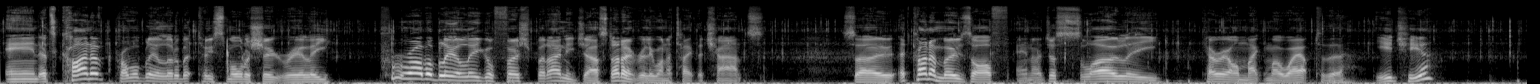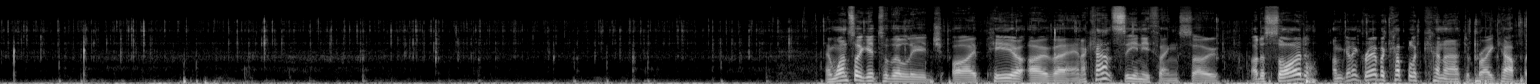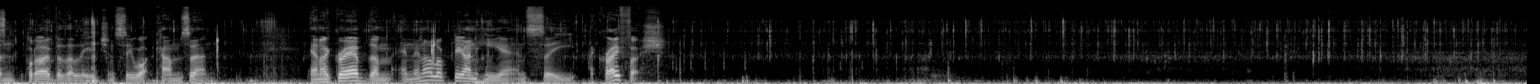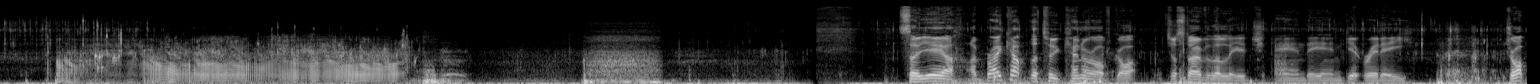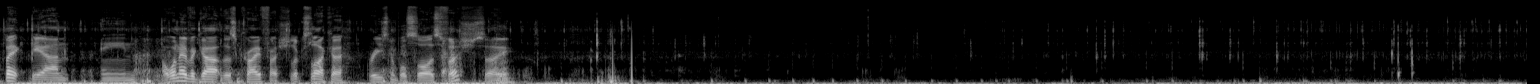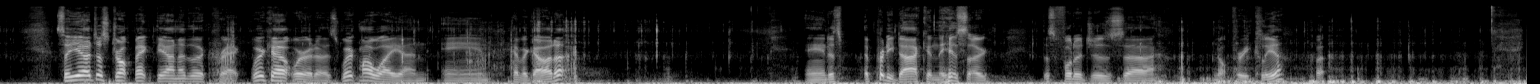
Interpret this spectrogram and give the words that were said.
And it's kind of probably a little bit too small to shoot really. Probably a legal fish, but only just. I don't really want to take the chance. So it kind of moves off and I just slowly carry on making my way up to the edge here. And once I get to the ledge, I peer over and I can't see anything, so I decide I'm going to grab a couple of kina to break up and put over the ledge and see what comes in. And I grab them and then I look down here and see a crayfish. So yeah, I break up the two kina I've got just over the ledge and then get ready, drop back down and I want to have a go at this crayfish. Looks like a reasonable sized fish, so So yeah, I just drop back down into the crack, work out where it is, work my way in and have a go at it and it's pretty dark in there so this footage is uh, not very clear but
